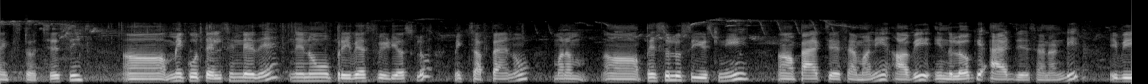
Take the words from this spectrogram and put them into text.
నెక్స్ట్ వచ్చేసి మీకు తెలిసిండేదే నేను ప్రీవియస్ వీడియోస్లో మీకు చెప్పాను మనం పెసులు సీడ్స్ని ప్యాక్ చేసామని అవి ఇందులోకి యాడ్ చేశానండి. ఇవి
